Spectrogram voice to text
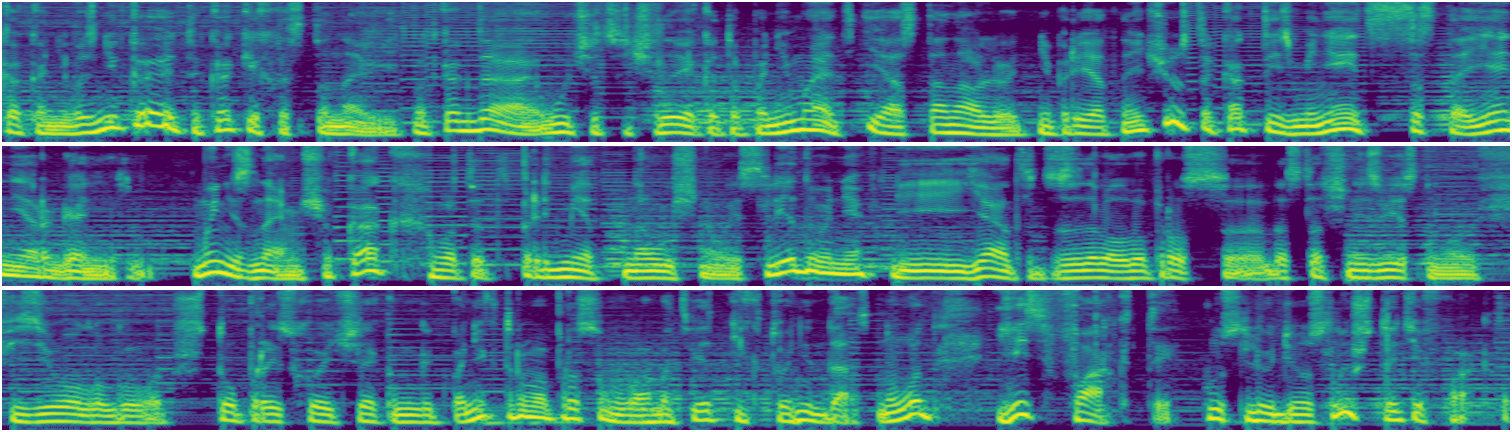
как они возникают и как их остановить. Вот когда учится человек это понимать и останавливать неприятные чувства, как-то изменяется состояние организма. Мы не знаем еще как, вот этот предмет научного исследования. И я тут задавал вопрос э, достаточно известному физиологу, вот, что происходит с человеком. Говорит, по некоторым вопросам вам ответ никто не даст. Но вот есть факты. Пусть люди услышат эти факты.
